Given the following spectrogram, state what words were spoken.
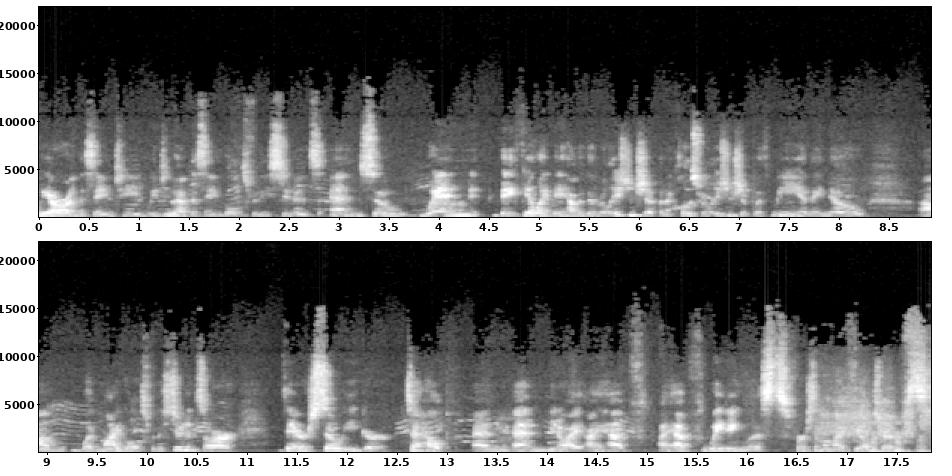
we are on the same team. We do have the same goals for these students. And so when they feel like they have a good relationship and a close relationship with me and they know um, what my goals for the students are, they're so eager to help. And, and you know, I, I have I have waiting lists for some of my field trips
